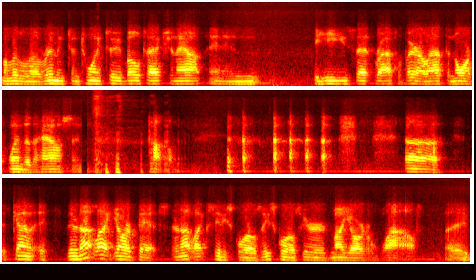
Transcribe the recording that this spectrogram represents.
my little uh, Remington 22 bolt action out and ease that rifle barrel out the north window of the house and pop them. uh, it's kind of it, they're not like yard pets. They're not like city squirrels. These squirrels here in my yard are wild. They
